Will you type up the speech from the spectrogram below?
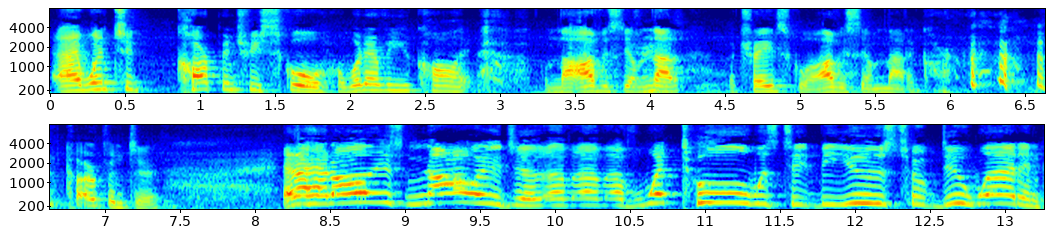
and I went to carpentry school or whatever you call it, I'm not obviously I'm not a trade school. Obviously, I'm not a car- carpenter. And I had all this knowledge of, of, of, what tool was to be used to do what and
